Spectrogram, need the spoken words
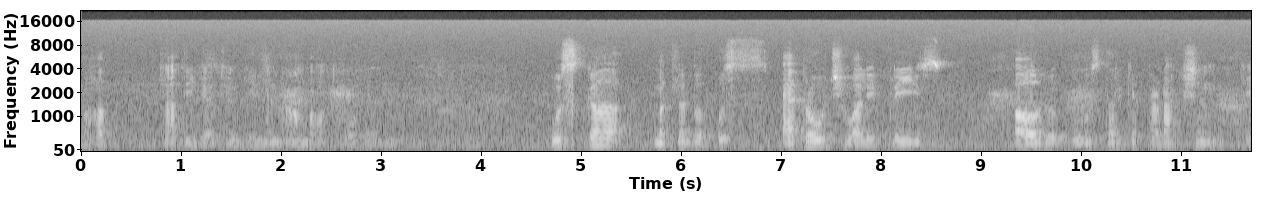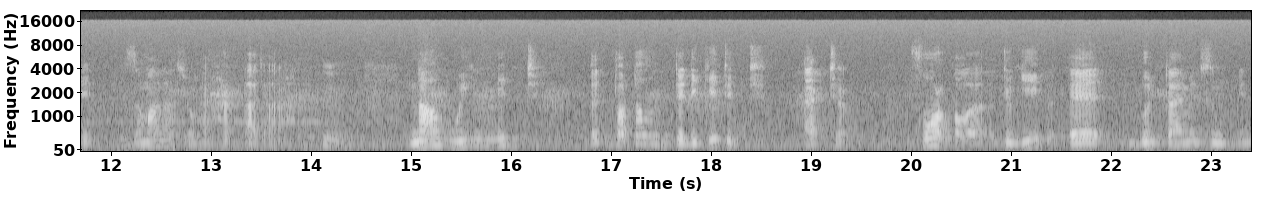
बहुत ख्याति भी अर्जन की है नाम बहुत हो गए हैं। उसका मतलब उस अप्रोच वाले प्लेस और उस तरह के प्रोडक्शन के ज़माना जो है हटता जा रहा है। Now we need a total dedicated actor for our to give a good dimension in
